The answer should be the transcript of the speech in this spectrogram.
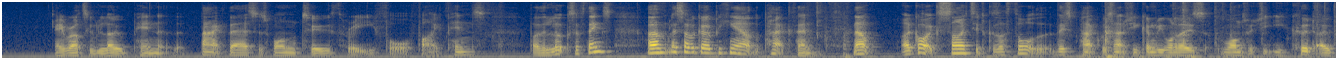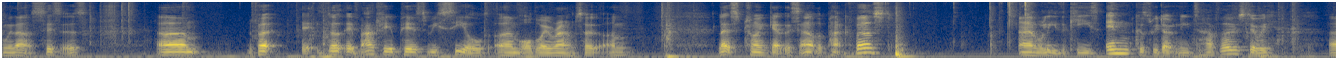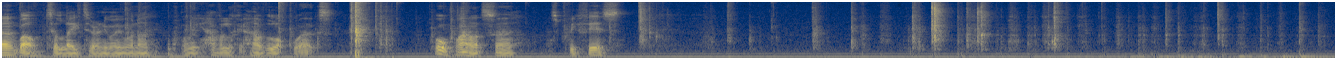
a relatively low pin at the back there, so it's one, two, three, four, five pins by the looks of things. Um, let's have a go picking out the pack then. Now, I got excited because I thought that this pack was actually going to be one of those ones which you could open without scissors, um, but it, it, actually appears to be sealed um, all the way around. So um, let's try and get this out of the pack first, and we'll leave the keys in because we don't need to have those, do we? Uh, well, till later anyway, when I when we have a look at how the lock works. Oh wow, that's uh, that's pretty fierce.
